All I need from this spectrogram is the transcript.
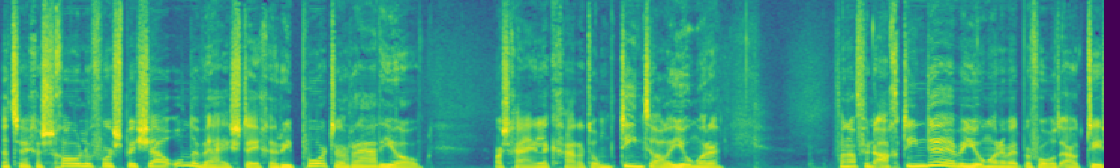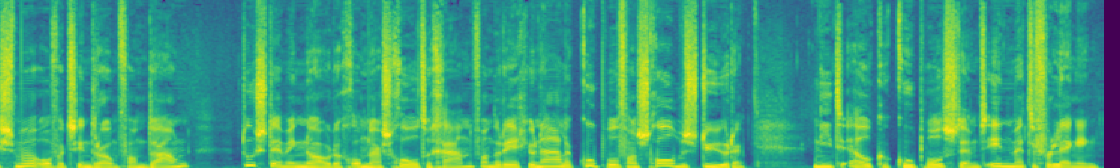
Dat zeggen scholen voor speciaal onderwijs tegen Reporter Radio. Waarschijnlijk gaat het om tientallen jongeren. Vanaf hun achttiende hebben jongeren met bijvoorbeeld autisme of het syndroom van Down... toestemming nodig om naar school te gaan van de regionale koepel van schoolbesturen. Niet elke koepel stemt in met de verlenging.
